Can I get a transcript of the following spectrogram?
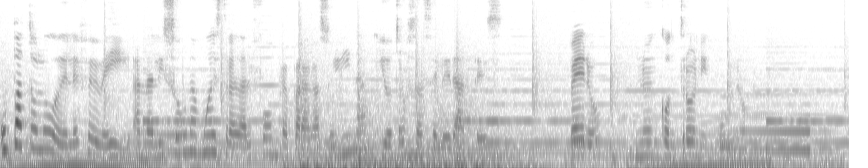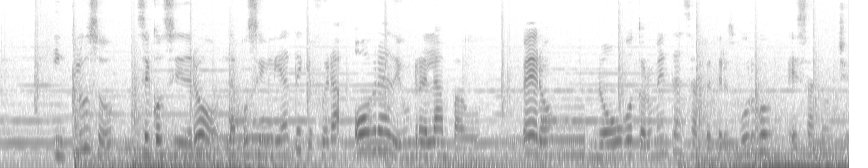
Un patólogo del FBI analizó una muestra de alfombra para gasolina y otros acelerantes, pero no encontró ninguno. Incluso se consideró la posibilidad de que fuera obra de un relámpago, pero no hubo tormenta en San Petersburgo esa noche.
